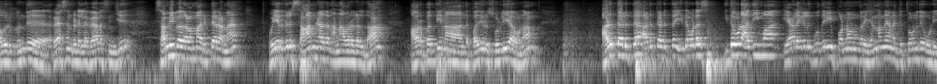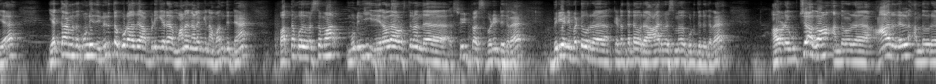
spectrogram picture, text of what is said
அவருக்கு வந்து ரேஷன் கடையில் வேலை செஞ்சு சமீப காலமாக ரிட்டையர் ஆன உயர்திரு சாமிநாதன் அண்ணா அவர்கள் தான். அவரை பற்றி நான் அந்த பதிவில் சொல்லி ஆகணும். அடுத்தடுத்த அடுத்தடுத்த இதை விட இதை விட அதிகமாக ஏழைகளுக்கு உதவி பண்ணணுங்கிற எண்ணம் தான் எனக்கு தோணுதே ஒழிய எக்காரணத்தை கொண்டு இது நிறுத்தக்கூடாது அப்படிங்கிற மனநிலைக்கு நான் வந்துட்டேன். பத்தொம்பது வருஷமாக முடிஞ்சு இது இருபதாவது வருஷத்தில் அந்த ஸ்வீட் பாக்ஸ் பண்ணிட்டு இருக்கிறேன். பிரியாணி மட்டும் ஒரு கிட்டத்தட்ட ஒரு ஆறு வருஷமாக தான் கொடுத்துருக்குறேன் அவருடைய உற்சாகம் அந்த ஒரு ஆறுதல் அந்த ஒரு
